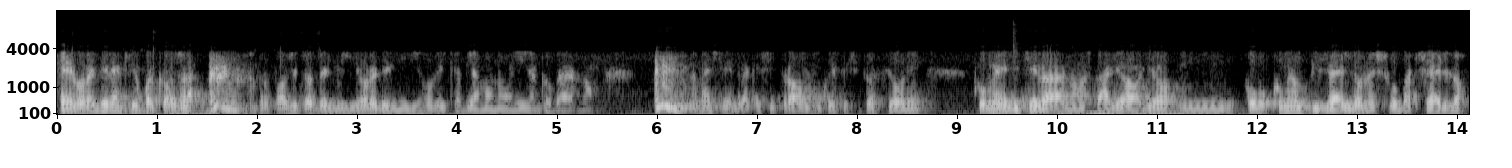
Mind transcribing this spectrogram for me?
Eh, vorrei dire anch'io qualcosa a proposito del migliore dei migliori che abbiamo noi al governo. a me sembra che si trovi in queste situazioni, come diceva Nonastaglio Olio, in, com- come un pisello nel suo baccello.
